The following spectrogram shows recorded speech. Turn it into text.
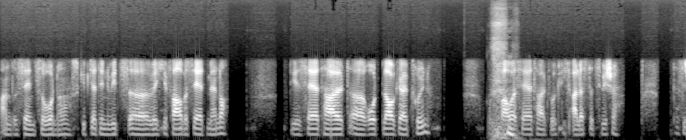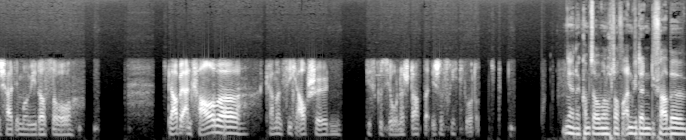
andere sehen es so. Na. Es gibt ja den Witz, äh, welche Farbe sehen Männer? Die sehen halt äh, rot, blau, gelb, grün. Und Frauen sehen halt wirklich alles dazwischen. Das ist halt immer wieder so ich glaube, an Farbe kann man sich auch schön Diskussionen starten, ist es richtig oder nicht. Ja, da kommt es aber immer noch darauf an, wie dann die Farbe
